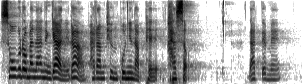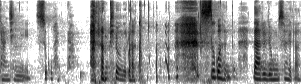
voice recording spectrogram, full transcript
속으로만 하는 게 아니라 바람 피운 본인 앞에 가서 나 때문에 당신이 수고한다. 바람 피우느라고. 수고한다. 나를 용서해라.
